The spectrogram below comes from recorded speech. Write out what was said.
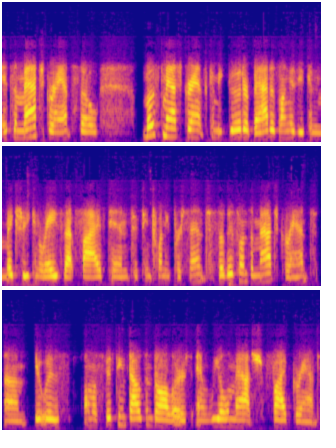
It's a match grant, so most match grants can be good or bad as long as you can make sure you can raise that 5, 10, 15, 20%. So this one's a match grant. Um, it was almost $15,000 and we'll match 5 grand.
